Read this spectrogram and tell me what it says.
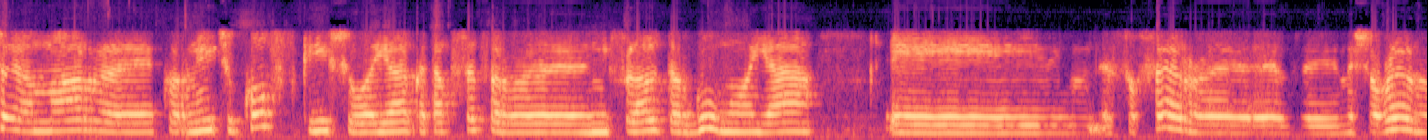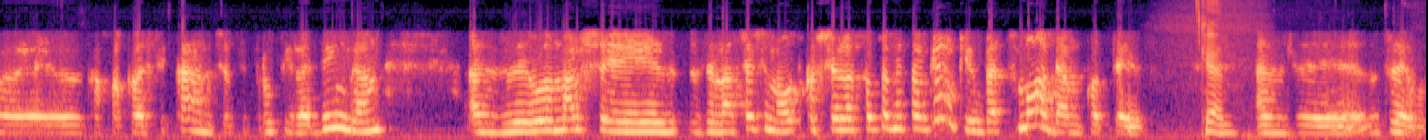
שאמר אה, קורני צ'וקובסקי, שהוא היה, כתב ספר אה, נפלא על תרגום, הוא היה אה, סופר ומשורר, ככה קלסיקן של ספרות ילדים גם, אז הוא אמר שזה מעשה שמאוד קשה לעשות למתרגם, כי הוא בעצמו אדם כותב. כן. אז זהו.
